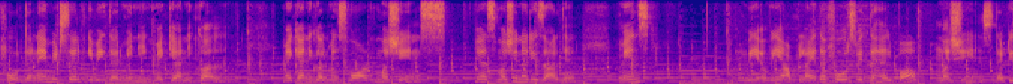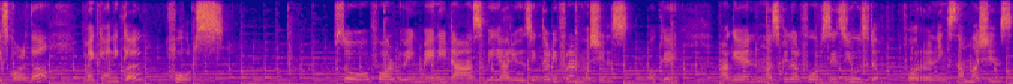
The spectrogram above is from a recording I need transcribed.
force. The name itself giving their meaning. Mechanical. Mechanical means what? Machines. Yes machineries are there. Means we, apply the force with the help of machines. That is called the mechanical force. So for doing many tasks we are using the different machines. Okay. Again muscular force is used for running some machines.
